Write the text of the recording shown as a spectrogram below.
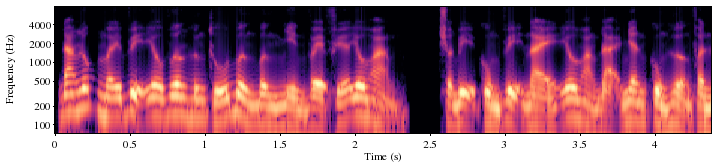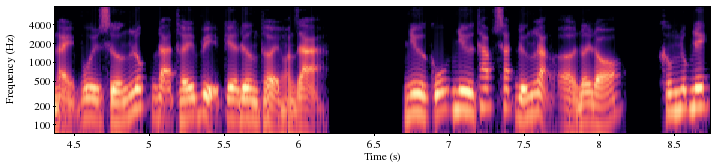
Đang lúc mấy vị yêu vương hứng thú bừng bừng nhìn về phía yêu hoàng, chuẩn bị cùng vị này yêu hoàng đại nhân cùng hưởng phần này vui sướng lúc đã thấy vị kia đương thời hoàng giả. Như cũng như tháp sắt đứng lặng ở nơi đó, không nhúc ních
